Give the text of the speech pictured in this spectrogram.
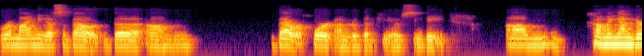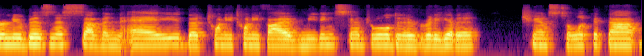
reminding us about the, um, that report under the P O C D. Um, coming under new business seven A, the twenty twenty-five meeting schedule, did everybody get a chance to look at that?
